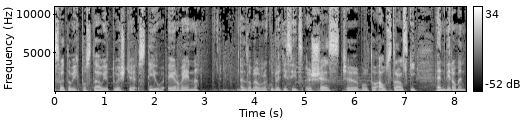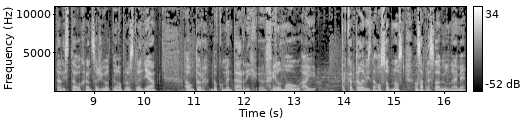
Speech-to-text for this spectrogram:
svetových postav je tu ešte Steve Irwin, ten zomrel v roku 2006, bol to austrálsky environmentalista, ochranca životného prostredia, autor dokumentárnych filmov, aj taká televízna osobnosť. On sa preslávil najmä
